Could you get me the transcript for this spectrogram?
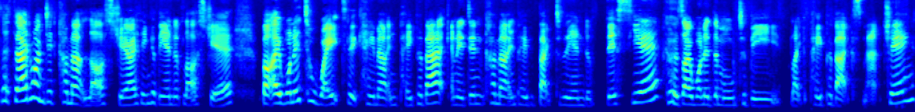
The third one did come out last year, I think at the end of last year, but I wanted to wait till it came out in paperback and it didn't come out in paperback to the end of this year because I wanted them all to be like paperbacks matching.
